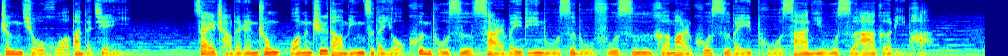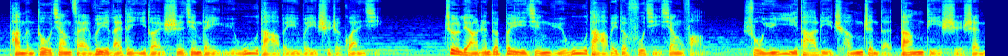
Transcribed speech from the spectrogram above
征求伙伴的建议。在场的人中，我们知道名字的有昆图斯·萨尔维迪努斯·鲁弗斯和马尔库斯·维普萨尼乌斯·阿格里帕，他们都将在未来的一段时间内与乌大维维持着关系。这两人的背景与乌大维的父亲相仿，属于意大利城镇的当地士绅。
